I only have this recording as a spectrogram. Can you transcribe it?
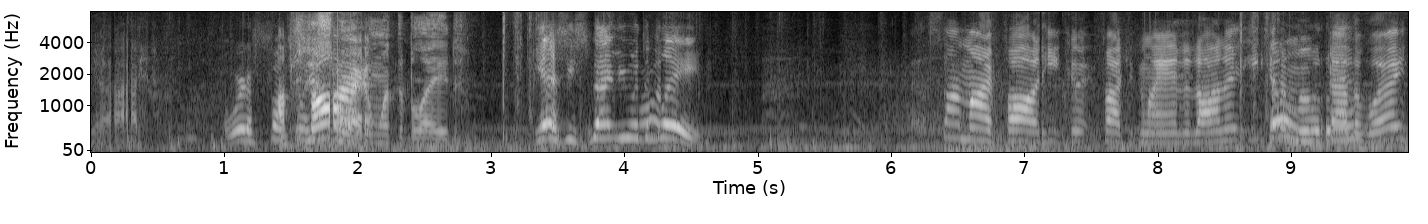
god. Where the fuck? I'm was You sorry. smack him with the blade. Yes, he smacked me with the blade. It's not my fault he could fucking landed on it. He could have on, moved out of the way.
